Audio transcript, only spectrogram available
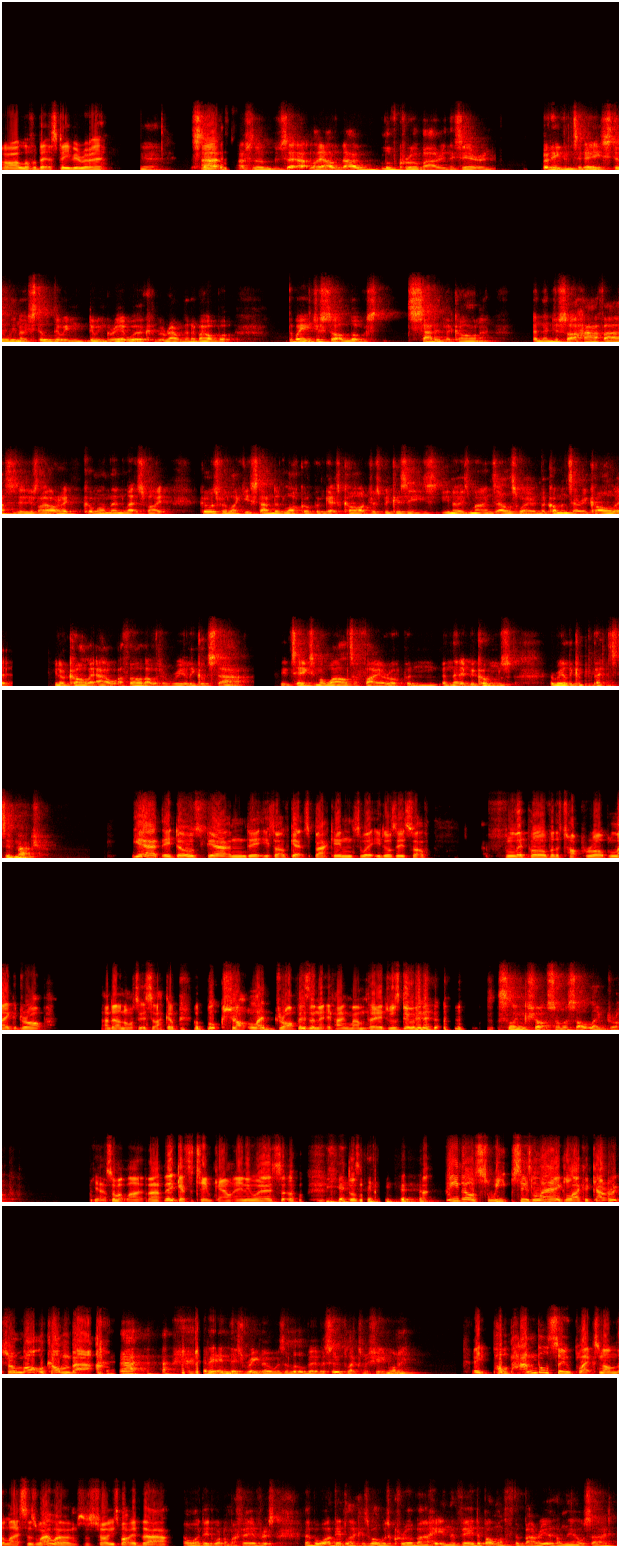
Oh, I love a bit of Stevie Ray. Yeah. Start uh, the match so, uh, Like I, I love Crowbar in this era, and but even today, still you know still doing doing great work around and about. But the way he just sort of looks sad in the corner, and then just sort of half asses it, just like all right, come on then, let's fight. Goes for like his standard lockup and gets caught just because he's you know his mind's elsewhere, and the commentary call it you know call it out. I thought that was a really good start. It takes him a while to fire up, and and then it becomes a really competitive match. Yeah, it does. Yeah, and he sort of gets back into it. He does his sort of flip over the top rope leg drop. I don't know. It's like a, a buckshot leg drop, isn't it? If Hangman Page was doing it. slingshot somersault leg drop. yeah, something like that. It gets a two count anyway, so Yeah. doesn't. Reno sweeps his leg like a character from Mortal Kombat. and in this, Reno was a little bit of a suplex machine, wasn't he? A pump handle suplex, nonetheless, as well. I'm sure you spotted that. Oh, I did one of my favourites. Uh, but what I did like as well was Crowbar hitting the Vader bomb off the barrier on the outside.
